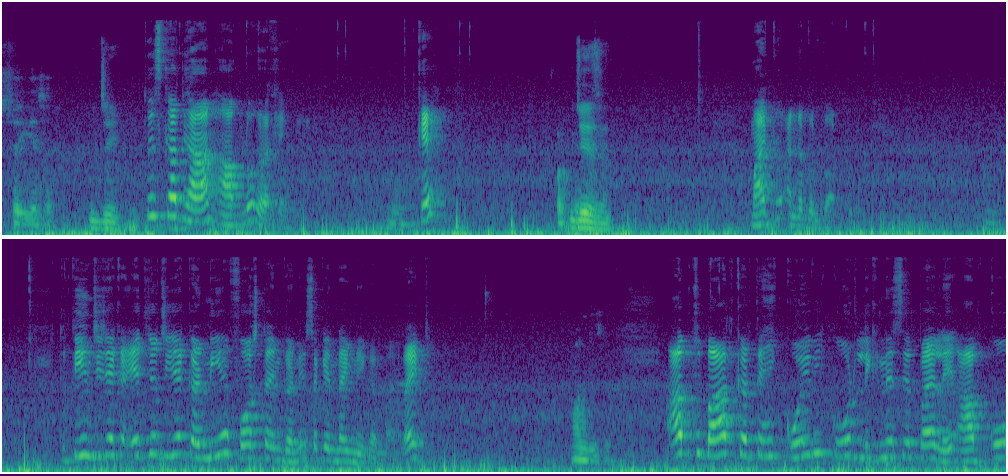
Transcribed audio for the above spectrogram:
सही है सर। जी। तो इसका ध्यान आप लोग रखेंगे। ओके? ओके। जी सर। माइक्रो अनेबल वर्क तो तीन चीज़ें कर एक जो चीज़ें करनी है फ़र्स्ट टाइम करनी है सेकेंड टाइम नहीं करना है राइट हाँ जी सर। अब जो बात करते हैं कोई भी कोड लिखने से पहले आपको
